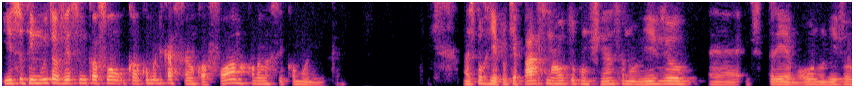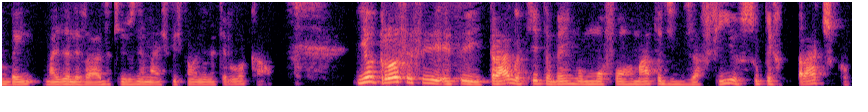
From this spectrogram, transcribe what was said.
Isso tem muito a ver sim, com, a, com a comunicação, com a forma como ela se comunica. Mas por quê? Porque passa uma autoconfiança no nível é, extremo ou no nível bem mais elevado que os demais que estão ali naquele local. E eu trouxe esse, esse trago aqui também como um formato de desafio super prático,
